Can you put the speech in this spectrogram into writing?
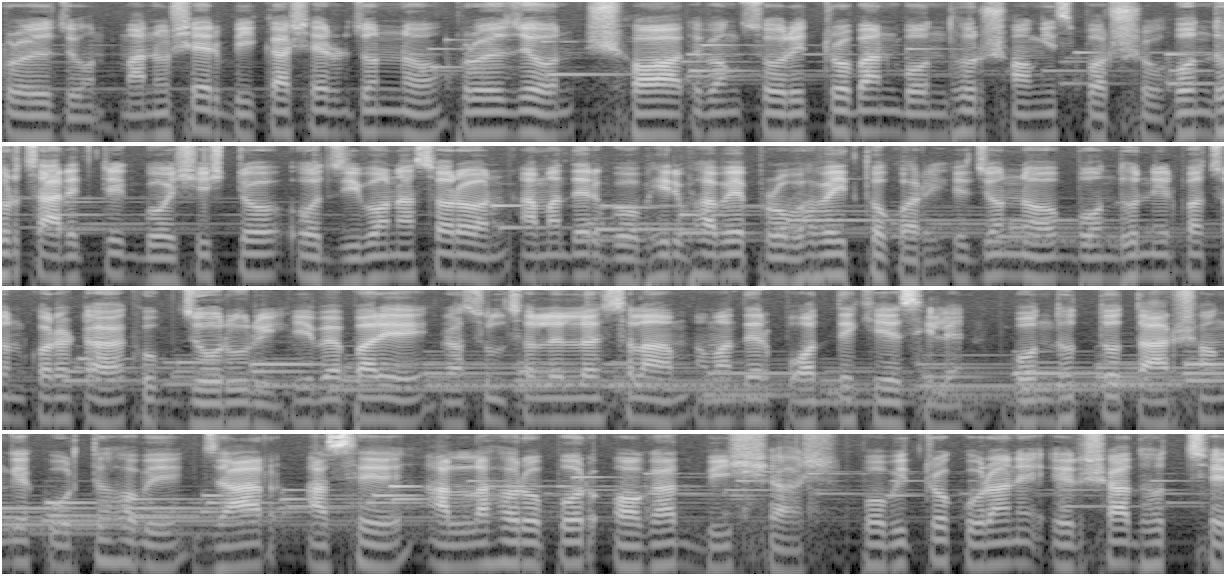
প্রয়োজন, মানুষের বিকাশের জন্য প্রয়োজন সৎ এবং চরিত্রবান বন্ধুর সংস্পর্শ। বন্ধুর চারিত্রিক বৈশিষ্ট্য ও জীবন আচরণ আমাদের গভীরভাবে প্রভাবিত করে। এজন্য বন্ধু নির্বাচন করাটা খুব জরুরি। এ ব্যাপারে রাসুল সাল্লাহ সাল্লাম আমাদের পথ দেখিয়েছিলেন। বন্ধুত্ব তার সঙ্গে করতে হবে, যার আছে আল্লাহর ওপর অগাধ বিশ্বাস। পবিত্র কোরআনে এরশাদ হচ্ছে,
